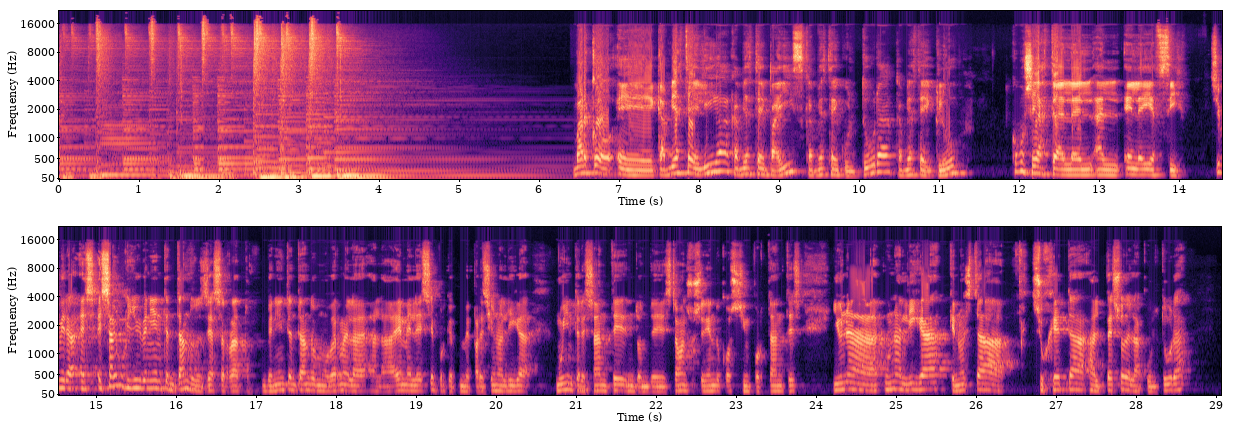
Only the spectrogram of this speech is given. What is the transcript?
Marco, eh, cambiaste de liga, cambiaste de país, cambiaste de cultura, cambiaste de club. ¿Cómo llegaste al, al LAFC? Sí, mira, es, algo que yo venía intentando desde hace rato. Venía intentando moverme a la, MLS porque me parecía una liga muy interesante en donde estaban sucediendo cosas importantes y una, una liga que no está sujeta al peso de la cultura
